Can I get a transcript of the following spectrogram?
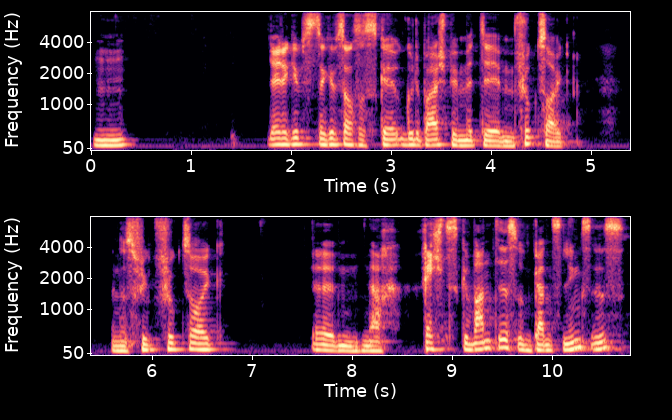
Mhm. Ja, da gibt es da gibt's auch das gute Beispiel mit dem Flugzeug. Wenn das Flugzeug ähm, nach rechts gewandt ist und ganz links ist,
